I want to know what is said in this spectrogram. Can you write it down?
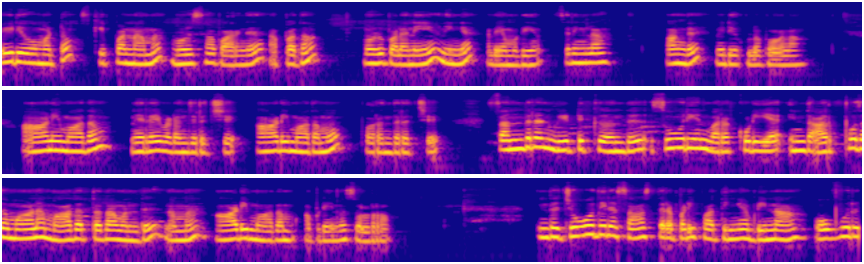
வீடியோவை மட்டும் ஸ்கிப் பண்ணாமல் முழுசாக பாருங்கள் அப்போ தான் முழு பலனையும் நீங்கள் அடைய முடியும். சரிங்களா? வாங்க வீடியோக்குள்ளே போகலாம். ஆணி மாதம் நிறைவடைஞ்சிருச்சு. ஆடி மாதமும் பிறந்துருச்சு. சந்திரன் வீட்டுக்கு வந்து சூரியன் வரக்கூடிய இந்த அற்புதமான மாதத்தை தான் வந்து நம்ம ஆடி மாதம் அப்படின்னு சொல்கிறோம் இந்த ஜோதிட சாஸ்திரப்படி பார்த்தீங்க அப்படின்னா ஒவ்வொரு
